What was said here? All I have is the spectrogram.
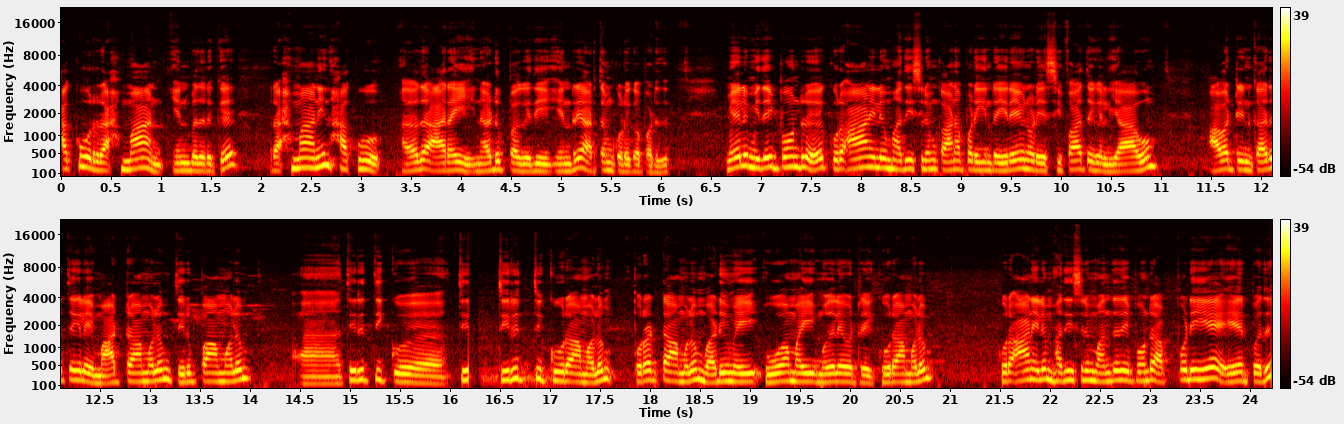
ஹக்வுர் ரஹ்மான் என்பதற்கு ரஹ்மானின் ஹக்வு அதாவது அறை நடுப்பகுதி என்றே அர்த்தம் கொடுக்கப்படுது. மேலும் இதை போன்று குர்ஆனிலும் ஹதீஸிலும் காணப்படுகின்ற இறைவனுடைய சிஃபாத்துகள் யாவும் அவற்றின் கருத்துக்களை மாற்றாமலும் திருப்பாமலும் திருத்தி கூ- திருத்து கூறாமலும் புரட்டாமலும் வடிமை உவமை முதலியவற்றை கூறாமலும் குரானிலும் ஹதீஸிலும் வந்ததை போன்று அப்படியே ஏற்பது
